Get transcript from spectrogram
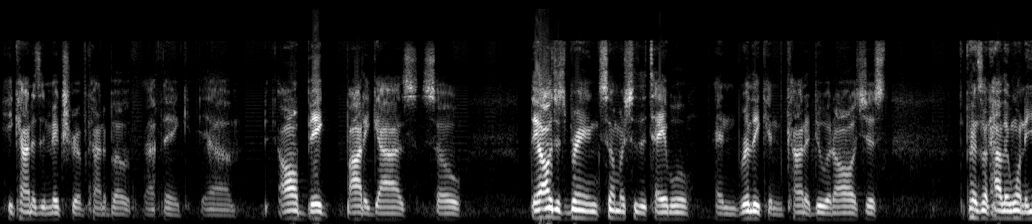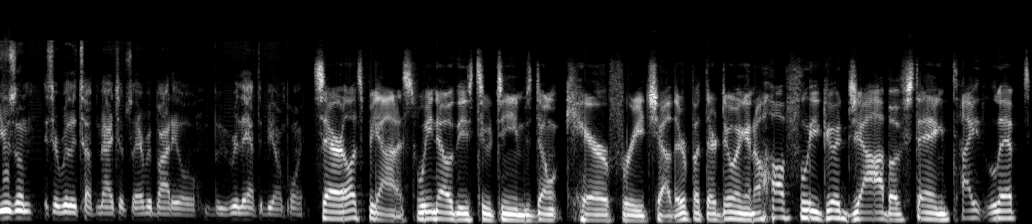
he kind of is a mixture of kind of both. I think um, all big body guys, so they all just bring so much to the table and really can kind of do it all. It's just depends on how they want to use them. It's a really tough matchup, so everybody will really have to be on point. Sarah, let's be honest. We know these two teams don't care for each other, but they're doing an awfully good job of staying tight-lipped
